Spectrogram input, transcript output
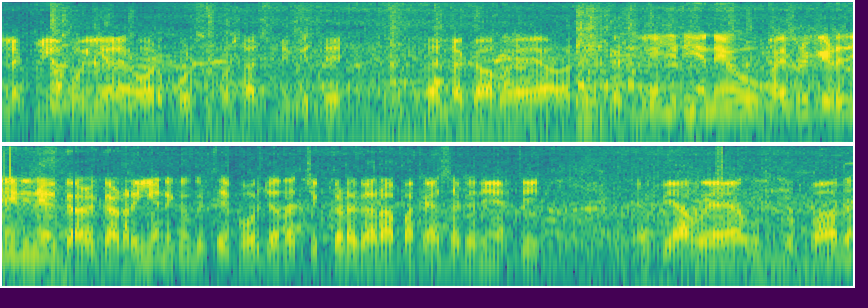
ਲੱਗੀਆਂ ਹੋਈਆਂ ਨੇ ਔਰ ਪੁਲਿਸ ਪ੍ਰਸ਼ਾਸਨ ਵੀ ਇੱਥੇ ਲੱਗਾ ਹੋਇਆ ਹੈ ਔਰ ਇਹ ਗੱਡੀਆਂ ਜਿਹੜੀਆਂ ਨੇ ਉਹ ਫਾਇਰ ਬ੍ਰਿਗੇਡ ਦੀਆਂ ਜਿਹੜੀਆਂ ਨੇ ਗੜ ਰਹੀਆਂ ਨੇ ਕਿਉਂਕਿ ਇੱਥੇ ਬਹੁਤ ਜ਼ਿਆਦਾ ਚਿੱਕੜ ਗਾਰਾ ਆਪਾਂ ਕਹਿ ਸਕਦੇ ਹਾਂ ਇੱਥੇ ਪਿਆ ਹੋਇਆ ਹੈ। ਉਸ ਤੋਂ ਬਾਅਦ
